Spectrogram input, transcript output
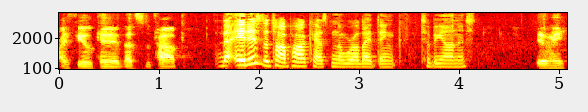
I feel okay. That's the top. It is the top podcast in the world i think to be honest Feel me?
